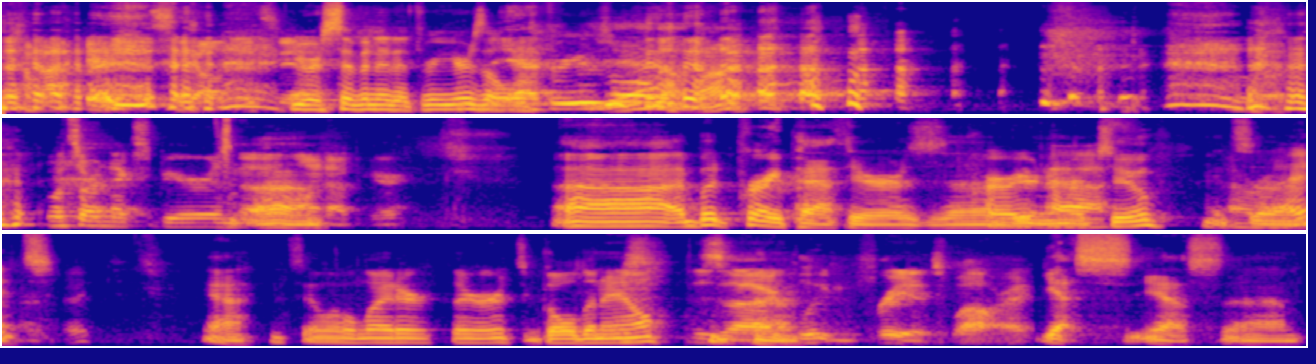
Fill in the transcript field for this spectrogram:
to come out here and see all this. You were sipping it at three years old. yeah, three years old. Yeah, What's our next beer in the Um, lineup here? uh, but Prairie Path here is uh, Prairie beer number two. It's All right. Uh, yeah, it's a little lighter there. It's a golden ale. This is uh, Uh, gluten free as well, right? Yes, yes. Um,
